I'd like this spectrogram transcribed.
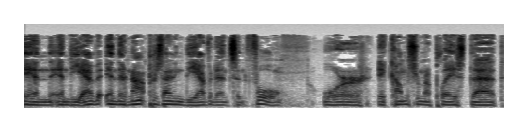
and and the ev- and they're not presenting the evidence in full, or it comes from a place that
